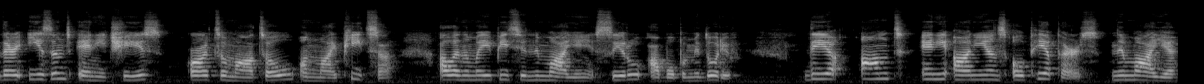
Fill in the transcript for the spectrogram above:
There isn't any cheese or tomato on my pizza. Але на моїй піці немає сиру або помідорів. There aren't any onions or peppers. Немає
